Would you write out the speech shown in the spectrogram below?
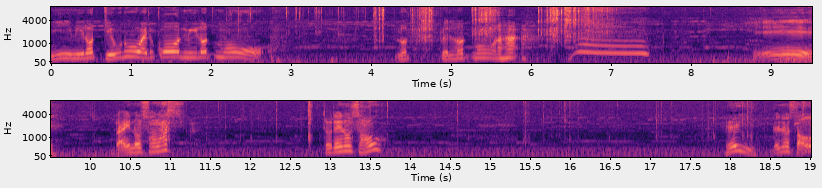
นี่มีรถจิ๋วด้วยทุกคนมีรถโม่รถ เป็นรถม่นะฮะเฮ้ไดโนเสาร์เจ้าไดโนเสาร์เฮ้ยไดโนเสาร์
